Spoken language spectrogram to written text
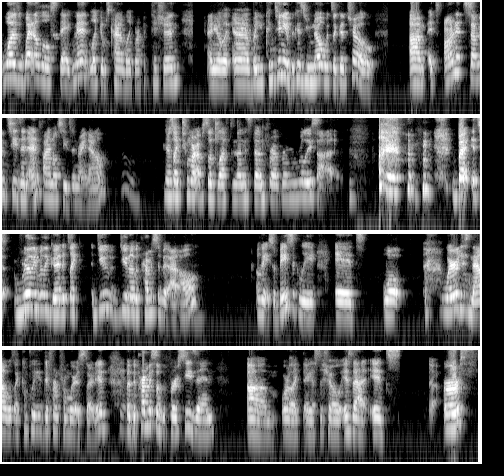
was went a little stagnant, like it was kind of like repetition, and you're like, eh, but you continue because you know it's a good show. Um, it's on its seventh season and final season right now. There's like two more episodes left and then it's done forever. I'm really sad. but it's really, really good. It's like do you do you know the premise of it at all? Okay, so basically it's well where it is now is like completely different from where it started. Yeah. But the premise of the first season, um, or like I guess the show, is that it's Earth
